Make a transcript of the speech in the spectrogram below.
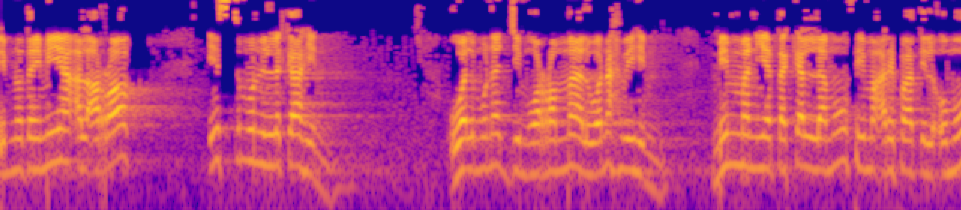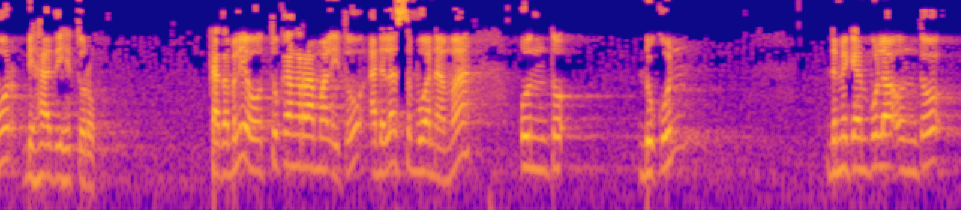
Ibnu Taimiyah Al-Arraf ismun lil kahin wal munajjim wal rammal wa nahwihim mimman yatakallamu fi ma'rifatil umur bihadhihi turuq. Kata beliau, tukang ramal itu adalah sebuah nama untuk dukun demikian pula untuk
